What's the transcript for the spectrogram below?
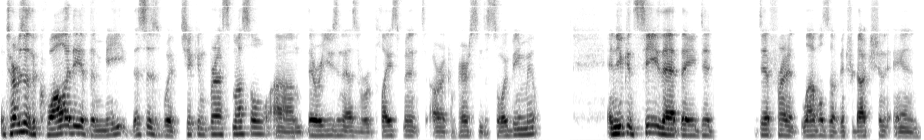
In terms of the quality of the meat, this is with chicken breast muscle. Um, they were using it as a replacement or a comparison to soybean meal. And you can see that they did different levels of introduction and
